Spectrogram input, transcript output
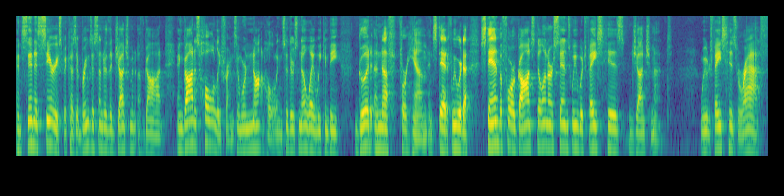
And sin is serious because it brings us under the judgment of God. And God is holy, friends, and we're not holy. And so there's no way we can be good enough for Him. Instead, if we were to stand before God still in our sins, we would face His judgment. We would face His wrath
